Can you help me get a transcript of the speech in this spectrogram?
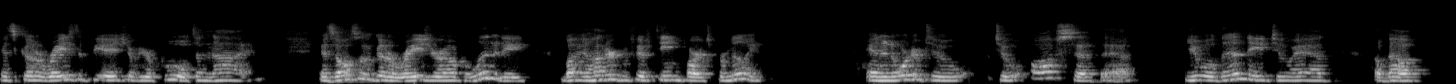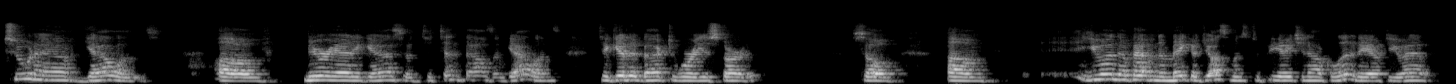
it's going to raise the pH of your pool to nine. It's also going to raise your alkalinity by 115 parts per million. And in order to, to offset that, you will then need to add about two and a half gallons of muriatic acid to 10,000 gallons to get it back to where you started. So um, you end up having to make adjustments to pH and alkalinity after you add it.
